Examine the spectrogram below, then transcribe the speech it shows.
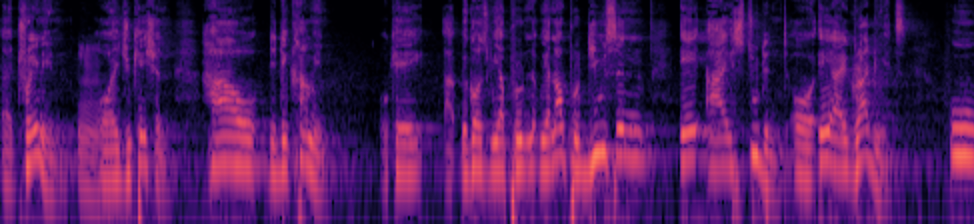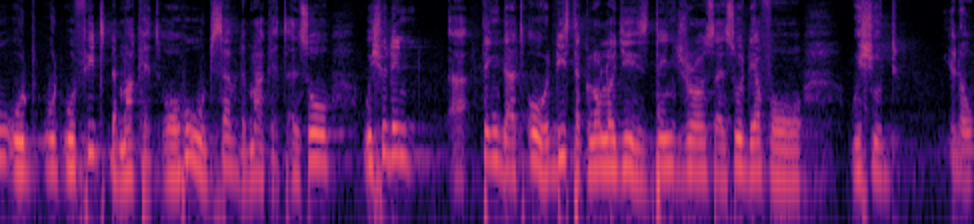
uh, training mm. or education. How did they come in? okay? Uh, because we are, we are now producing AI student or AI graduates who would, would, would fit the market or who would serve the market. And so we shouldn't uh, think that, oh, this technology is dangerous and so therefore we should, you know,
